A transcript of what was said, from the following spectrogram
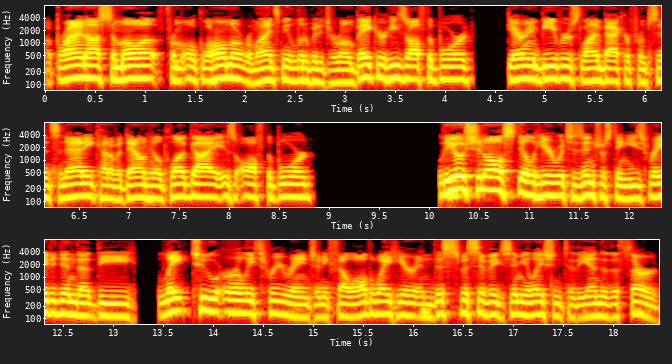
Uh, Brian Asamoah from Oklahoma reminds me a little bit of Jerome Baker. He's off the board. Darrian Beavers, linebacker from Cincinnati, kind of a downhill plug guy, is off the board. Leo Chenal still here, which is interesting. He's rated in the the late two, early three range, and he fell all the way here in this specific simulation to the end of the third.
